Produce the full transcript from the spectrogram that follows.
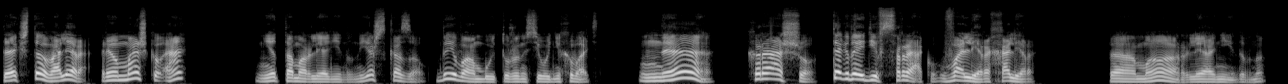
так что, Валера, рюмашку, а? Нет, Тамара Леонидовна, я ж сказал. Да и вам будет уже на сегодня хватит. Да? Хорошо. Тогда иди в сраку, Валера холера. Тамара Леонидовна.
